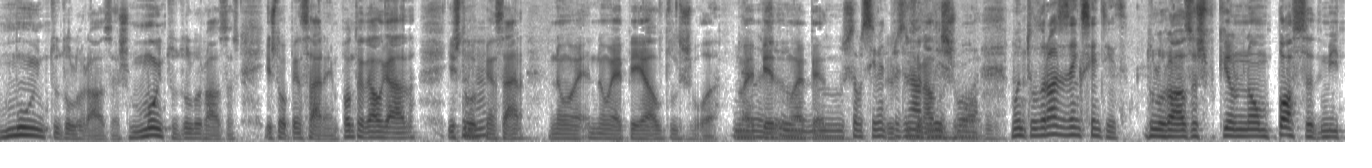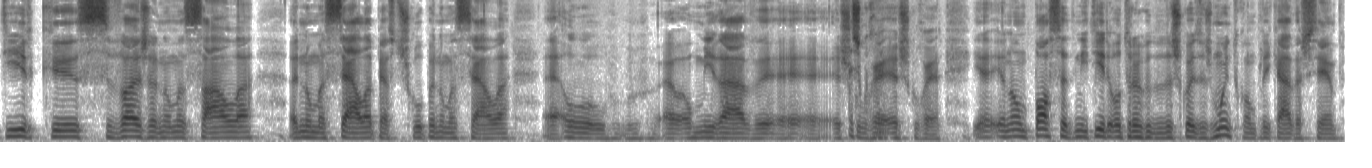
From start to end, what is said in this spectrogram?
muito dolorosas, muito dolorosas. E estou a pensar em Ponta Delgada e estou uhum. a pensar no, no EPL de Lisboa. No, no, EP, no, EP, no Estabelecimento Prisional de Lisboa. Lisboa. Muito dolorosas em que sentido? Dolorosas porque eu não posso admitir que se veja numa sala, numa cela, peço desculpa, numa cela a, a umidade a, a, escorrer, a, escorrer, Eu não posso admitir outra das coisas muito complicadas sempre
